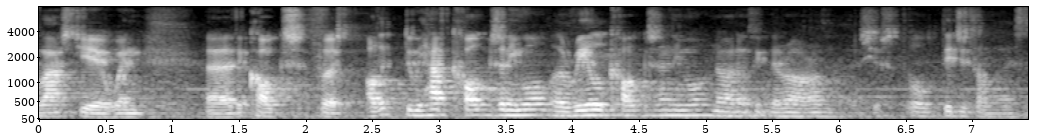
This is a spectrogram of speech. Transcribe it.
last year when uh, the cogs first. There, do we have cogs anymore? Are real cogs anymore? No, I don't think there are. are? It's just all digitalized.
